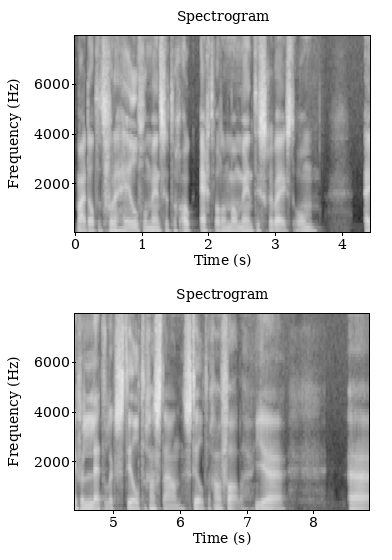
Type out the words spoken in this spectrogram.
Maar dat het voor heel veel mensen toch ook echt wel een moment is geweest om even letterlijk stil te gaan staan, stil te gaan vallen. Je, eh,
